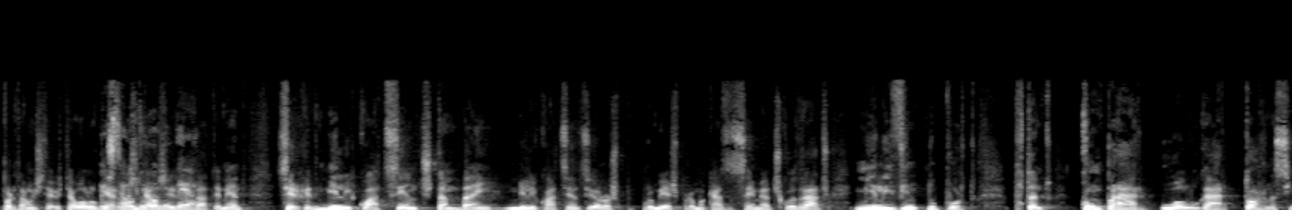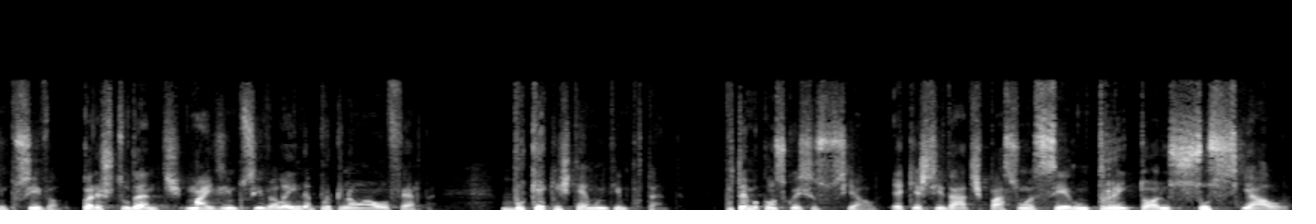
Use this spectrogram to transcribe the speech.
perdão, isto é, isto é o aluguer das é casas, aluguer. exatamente. Cerca de 1.400 também, 1.400 euros por mês para uma casa de 100 metros quadrados, 1.020 no Porto. Portanto, comprar ou alugar torna-se impossível. Para estudantes, mais impossível ainda, porque não há oferta. Porquê é que isto é muito importante? Porque tem uma consequência social, é que as cidades passam a ser um território social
